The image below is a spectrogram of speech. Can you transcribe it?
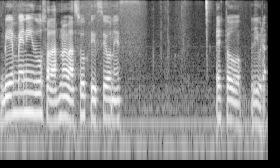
Bienvenidos a las nuevas suscripciones es todo Libra.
